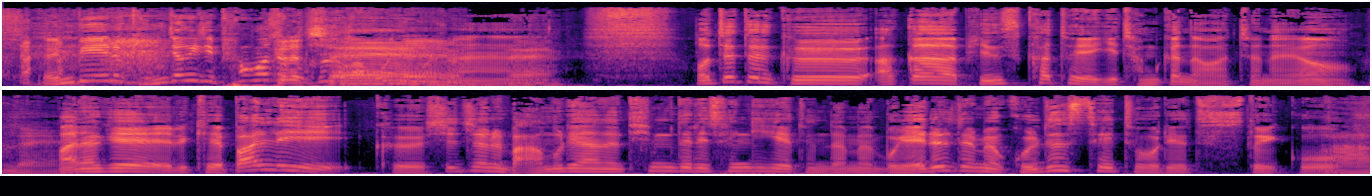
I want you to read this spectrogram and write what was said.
NBA는 굉장히 이제 평화적으로 그렇죠. 흘러가고 있는 네. 거죠. 아. 네. 어쨌든 그 아까 빈스 카터 얘기 잠깐 나왔잖아요. 네. 만약에 이렇게 빨리 그 시즌을 마무리하는 팀들이 생기게 된다면 뭐 예를 들면 골든 스테이트 워리어스도 있고 아,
